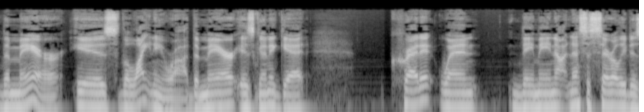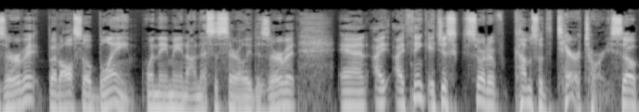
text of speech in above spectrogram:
the mayor is the lightning rod. The mayor is going to get credit when they may not necessarily deserve it, but also blame when they may not necessarily deserve it. And I, I think it just sort of comes with the territory. So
